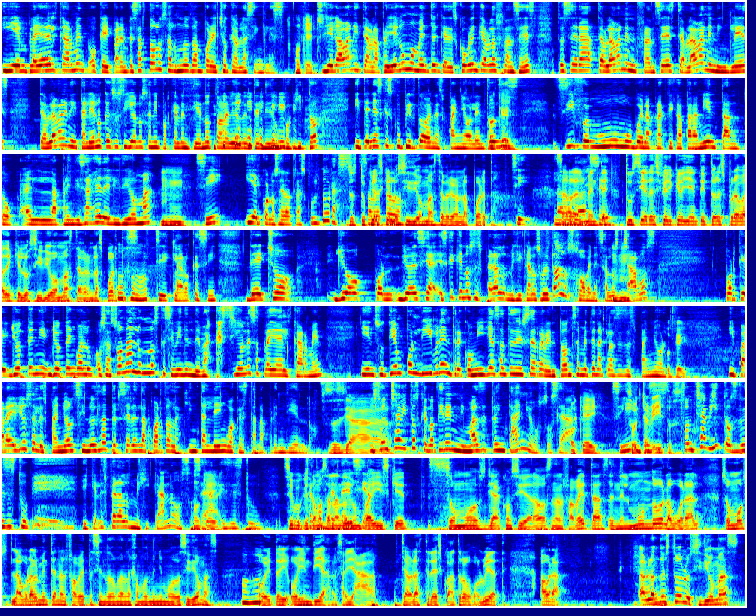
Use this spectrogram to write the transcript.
Y en Playa del Carmen, ok, para empezar, todos los alumnos dan por hecho que hablas inglés. Ok. Entonces, llegaban y te hablan, pero llega un momento en que descubren que hablas francés, entonces era, te hablaban en francés, te hablaban en inglés, te hablaban en italiano, que eso sí yo no sé ni por qué lo entiendo, toda la vida lo he entendido un poquito, y tenías que escupir todo en español. Entonces, sí fue muy, muy buena práctica para mí en tanto el aprendizaje del idioma, sí, y el conocer otras culturas. Entonces, ¿tú crees que los idiomas te abrieron la puerta? Sí. O sea, verdad, realmente sí. tú sí eres fiel creyente y tú eres prueba de que los idiomas te abren las puertas. Sí, claro que sí. De hecho, yo, con, yo decía, es que ¿qué nos espera a los mexicanos? Sobre todo a los jóvenes, a los chavos. Porque yo, teni- yo tengo alumnos, o sea, son alumnos que se vienen de vacaciones a Playa del Carmen y en su tiempo libre, entre comillas, antes de irse a Reventón, se meten a clases de español. Ok. Y para ellos el español, si no es la tercera, es la cuarta o la quinta lengua que están aprendiendo. Entonces ya... Y son chavitos que no tienen ni más de 30 años, o sea. Ok. Sí, Son entonces, chavitos. Son chavitos. Entonces dices tú, ¿y qué le espera a los mexicanos? O sea, dices tú. Sí, porque estamos hablando de un país que somos ya considerados analfabetas. En el mundo laboral, somos laboralmente analfabetas si no manejamos mínimo dos idiomas. Ahorita, hoy en día, o sea, ya te hablas tres, cuatro, olvídate. Ahora, hablando esto de los idiomas,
